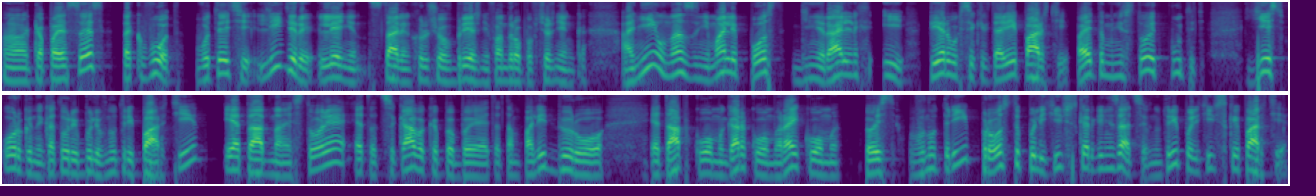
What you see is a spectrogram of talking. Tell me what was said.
э, КПСС. Так вот, вот эти лидеры, Ленин, Сталин, Хрущев, Брежнев, Андропов, Черненко, они у нас занимали пост генеральных и первых секретарей партии. Поэтому не стоит путать. Есть органы, которые были внутри партии, это одна история, это ЦК ВКПБ, это там политбюро, это обкомы, горкомы, райкомы. То есть внутри просто политической организации, внутри политической партии.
